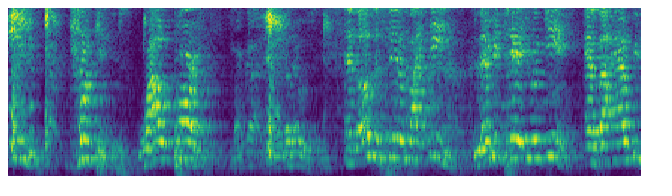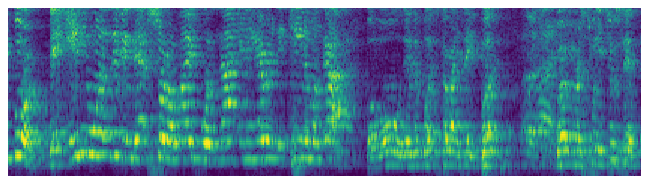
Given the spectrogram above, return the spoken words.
envy, drunkenness, wild parties. My God, I didn't know that was sin. And other sins like these. Let me tell you again, as I have before, that anyone living that sort of life will not inherit the kingdom of God. But oh, there's a but. Somebody say but. But. But verse 22 says,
